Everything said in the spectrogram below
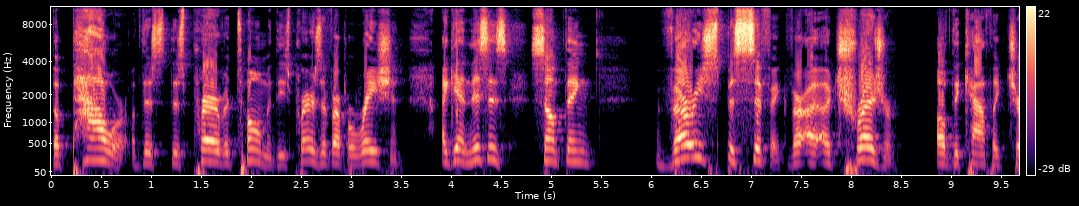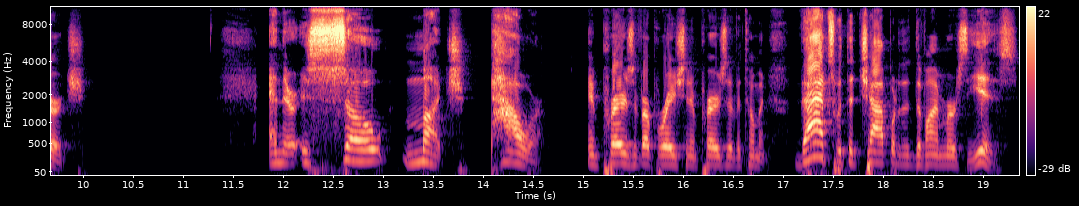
the power of this, this prayer of atonement, these prayers of reparation. Again, this is something very specific, very, a treasure of the Catholic Church. And there is so much power in prayers of reparation and prayers of atonement. That's what the chaplet of the Divine Mercy is.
